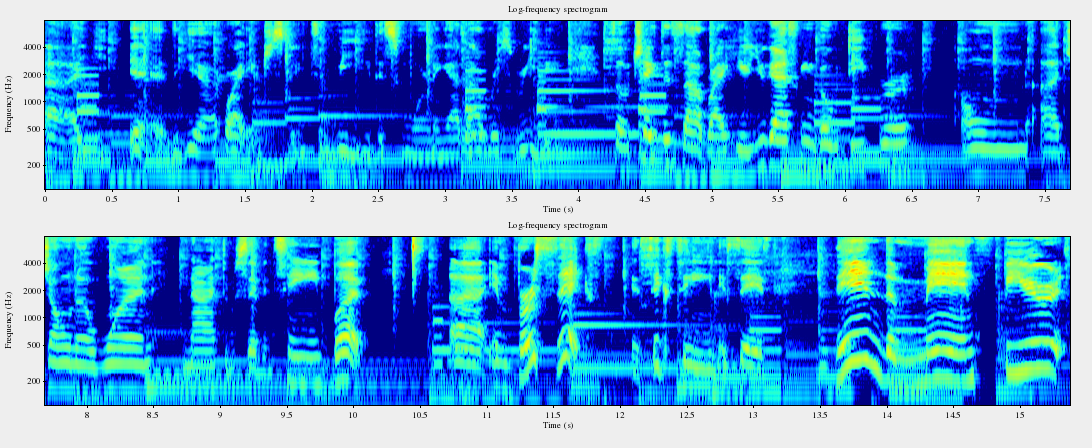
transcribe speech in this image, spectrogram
uh, yeah, quite interesting to me this morning as I was reading. So check this out right here. You guys can go deeper on uh, Jonah 1 9 through 17, but uh, in verse 6 and 16 it says, Then the men feared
